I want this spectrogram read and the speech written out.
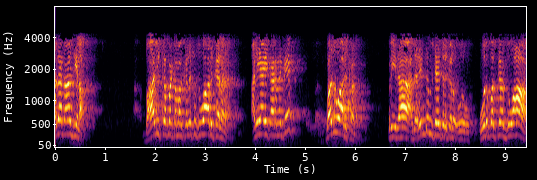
அதான் நாசிலாம். பாதிக்கப்பட்ட மக்களுக்கு துவா இருக்கணும். அநியாயக்காரனுக்கு பதுவா இருக்கணும். புரியுதா? அந்த ரெண்டும் சேர்த்து இருக்கணும். ஒரு பக்கம் துவா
